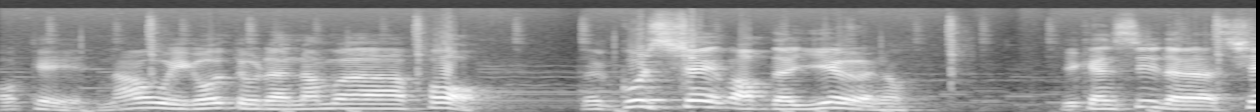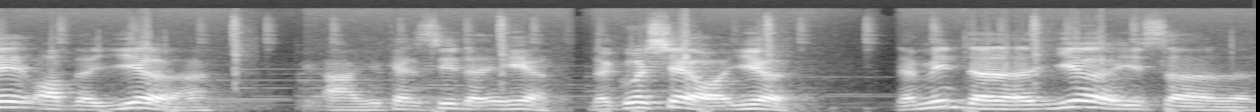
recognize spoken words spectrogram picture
Okay, now we go to the number four. The good shape of the ear. No? You can see the shape of the ear. Huh? Ah, you can see the ear. The good shape of ear. That means the ear is uh,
